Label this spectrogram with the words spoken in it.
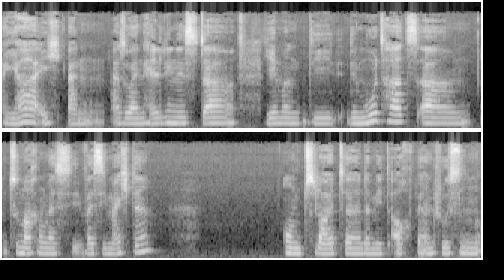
Ja, ich, ein, also eine Heldin ist äh, jemand, die den Mut hat, äh, zu machen, was sie, was sie möchte und Leute damit auch beeinflussen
